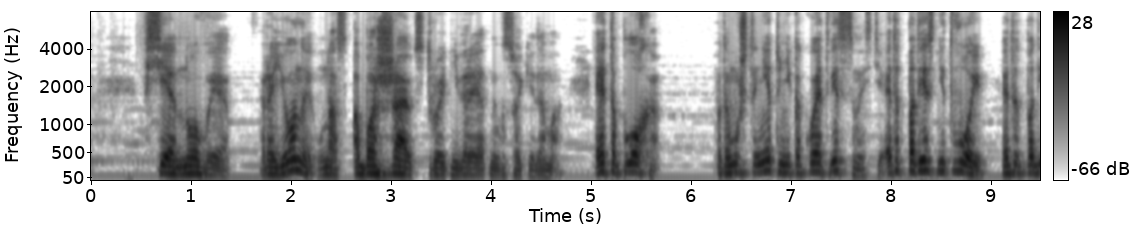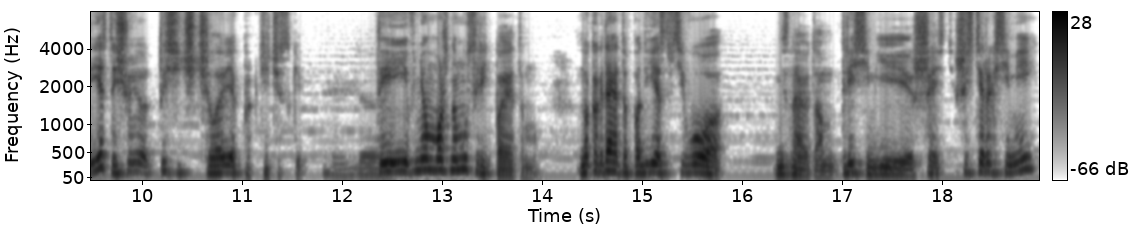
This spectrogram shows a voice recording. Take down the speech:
все новые районы у нас обожают строить невероятно высокие дома. Это плохо, потому что нету никакой ответственности. Этот подъезд не твой, этот подъезд еще тысячи человек практически. Да. Ты в нем можно мусорить поэтому. Но когда это подъезд всего, не знаю, там, три семьи, шесть, шестерых семей,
